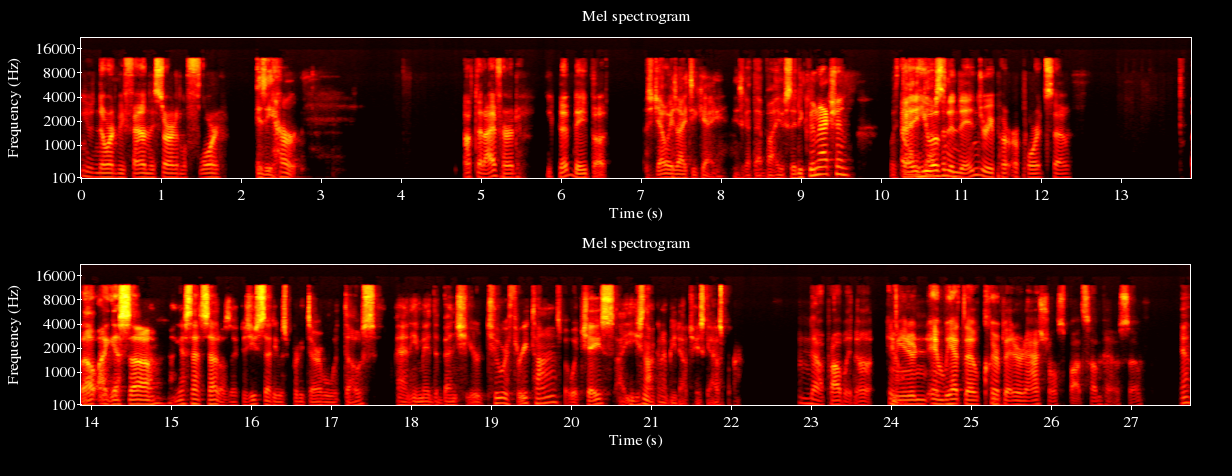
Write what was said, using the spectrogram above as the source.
He was nowhere to be found. They started Lafleur. Is he hurt? Not that I've heard. He could be, but It's Joey's ITK. He's got that Bayou City connection with uh, he wasn't in the injury report. So Well, I guess uh I guess that settles it because you said he was pretty terrible with Dose, and he made the bench here two or three times, but with Chase, I, he's not going to beat out Chase Gasper. No, probably not. I No. mean, and, and we have to clear up that international spot somehow. So Yeah,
